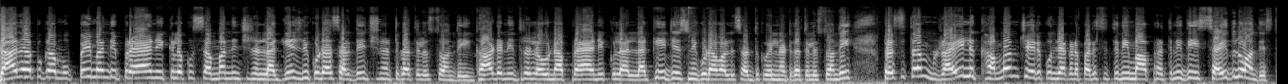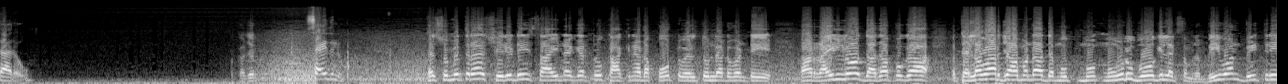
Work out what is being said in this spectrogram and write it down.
దాదాపుగా ముప్పై మంది ప్రయాణికులకు సంబంధించిన లగేజ్ని కూడా సర్దించినట్టుగా తెలుస్తోంది. గాఢ నిద్రలో ఉన్న ప్రయాణికుల లగేజెస్ని కూడా వాళ్ళు సర్దుకు వెళ్ళినట్టుగా తెలుస్తోంది. ప్రస్తుతం రైలు ఖమ్మం చేరుకుంది. అక్కడ పరిస్థితిని మా ప్రతినిధి సైదులు అందిస్తారు. సైదులు. సుమిత్ర షిరిడి సాయినగర్ టు కాకినాడ పోర్ట్ వెళ్తున్నటువంటి రైల్లో దాదాపుగా తెల్లవారుజామున ద- ము- మూడు బోగిలకు సంబంధించి B one B three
